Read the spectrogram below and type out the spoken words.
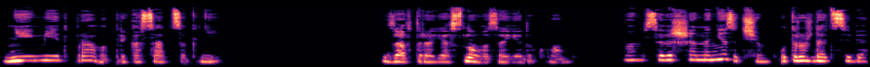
не имеет права прикасаться к ней. Завтра я снова заеду к вам. Вам совершенно незачем утруждать себя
